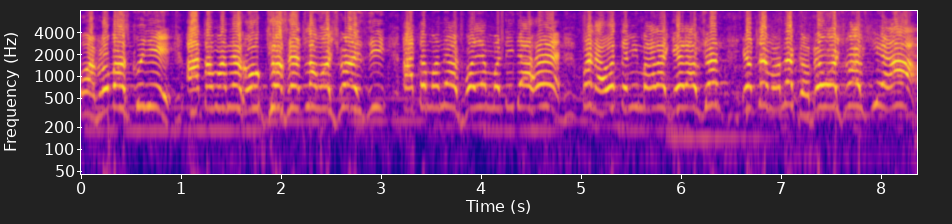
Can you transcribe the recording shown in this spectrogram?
આપણો બાસ્કુજી આ તો મને રોગ થયો છે એટલે ઓછો આવી આ તો મને અઠવાડિયે મટી જશે પણ હવે તમે મારા ઘેર આવશો ને એટલે મને ગભે ઓછો આવશે હા.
